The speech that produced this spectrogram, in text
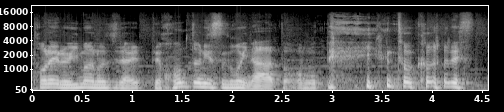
取れる今の時代って本当にすごいなと思っているところです。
